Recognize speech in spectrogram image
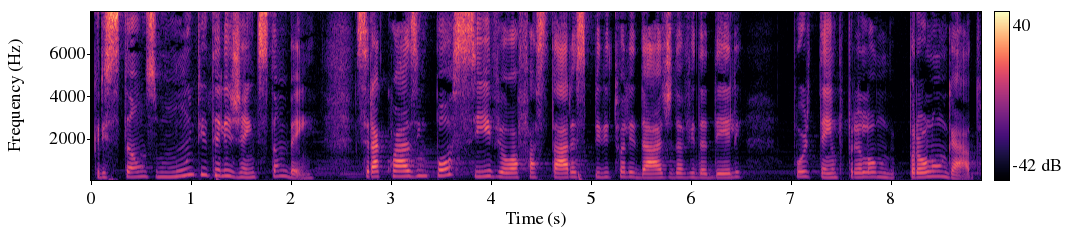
cristãos muito inteligentes também. Será quase impossível afastar a espiritualidade da vida dele por tempo prolongado.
